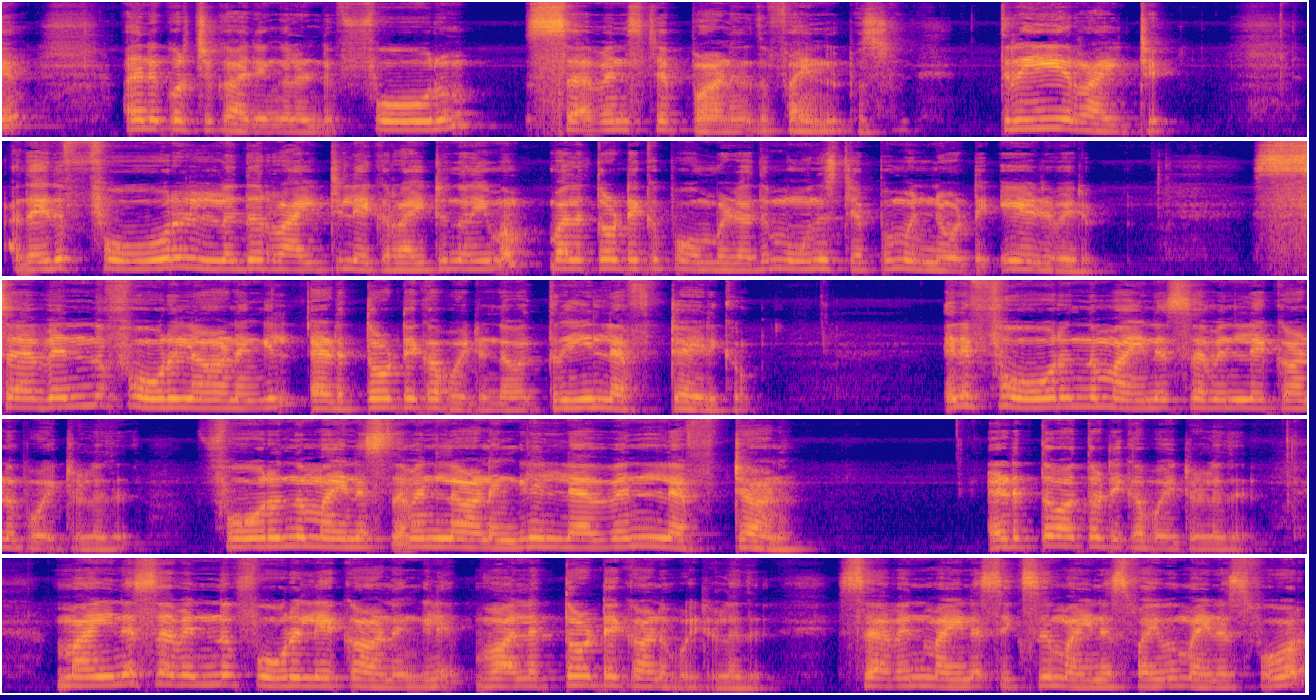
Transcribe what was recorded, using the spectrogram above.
അതിന്റെ കുറച്ച് കാര്യങ്ങളുണ്ട്. ഫോറും സെവൻ സ്റ്റെപ്പാണ് അത് ഫൈനൽ പൊസിഷൻ ത്രീ റൈറ്റ് അതായത് ഫോർ ഉള്ളത് റൈറ്റിലേക്ക് റൈറ്റ് എന്ന് പറയുമ്പോൾ വലത്തോട്ടേക്ക് പോകുമ്പോൾ അത് മൂന്ന് സ്റ്റെപ്പ് മുന്നോട്ട് ഏഴ് വരും. സെവൻ ഫോറിലാണെങ്കിൽ ഇടത്തോട്ടേക്കാണ് പോയിട്ടുണ്ടാവുക. ത്രീ ലെഫ്റ്റ് ആയിരിക്കും. ഇനി ഫോറിൽ നിന്ന് മൈനസ് സെവനിലേക്കാണ് പോയിട്ടുള്ളത്. ഫോറിൽ നിന്ന് മൈനസ് സെവനിലാണെങ്കിൽ ലെവൻ ലെഫ്റ്റ് ആണ്. ഇടത്ത് ഭാഗത്തോട്ടേക്കാണ് പോയിട്ടുള്ളത്. മൈനസ് സെവനിന്ന് ഫോറിലേക്കാണെങ്കിൽ വലത്തോട്ടേക്കാണ് പോയിട്ടുള്ളത്. Seven minus six minus five minus four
